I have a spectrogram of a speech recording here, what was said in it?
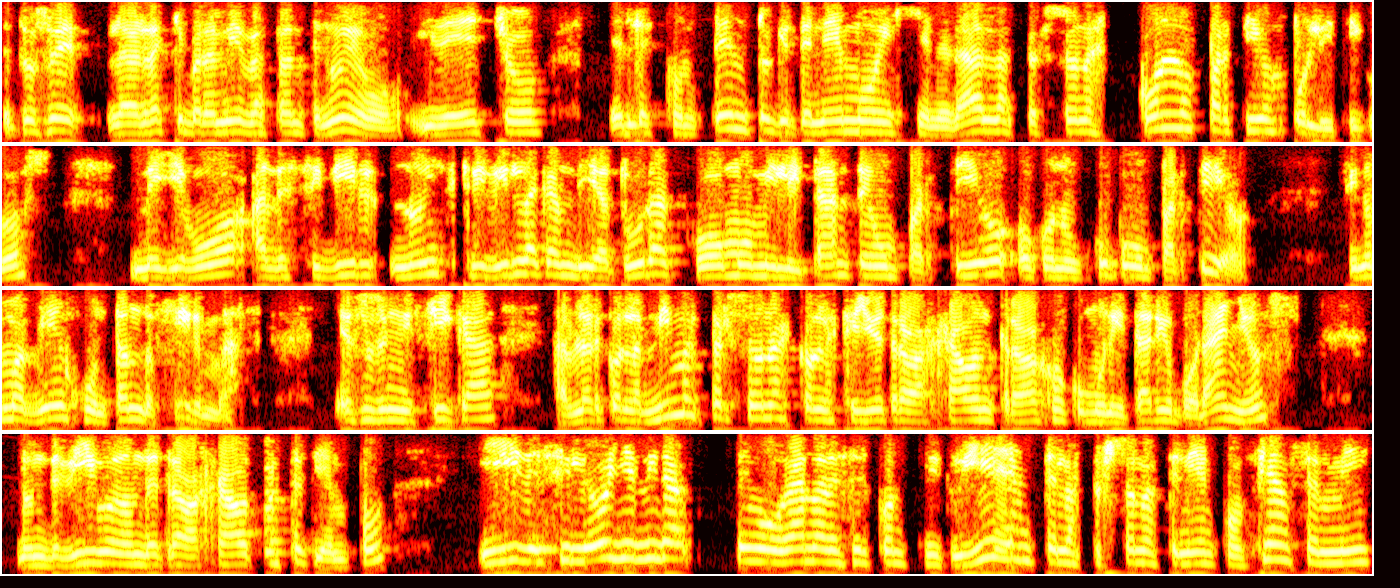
Entonces, la verdad es que para mí es bastante nuevo y de hecho el descontento que tenemos en general las personas con los partidos políticos me llevó a decidir no inscribir la candidatura como militante de un partido o con un cupo de un partido, sino más bien juntando firmas. Eso significa hablar con las mismas personas con las que yo he trabajado en trabajo comunitario por años, donde vivo, donde he trabajado todo este tiempo, y decirle, oye, mira, tengo ganas de ser constituyente, las personas tenían confianza en mí,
